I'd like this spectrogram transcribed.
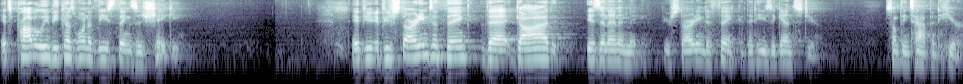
it's probably because one of these things is shaky. If, you, if you're starting to think that God is an enemy, if you're starting to think that he's against you, something's happened here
